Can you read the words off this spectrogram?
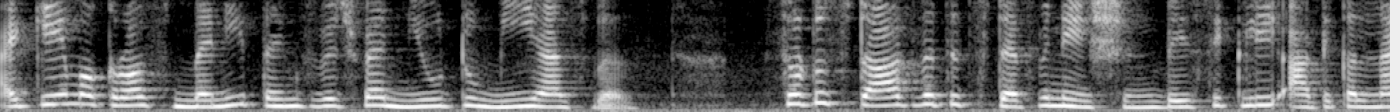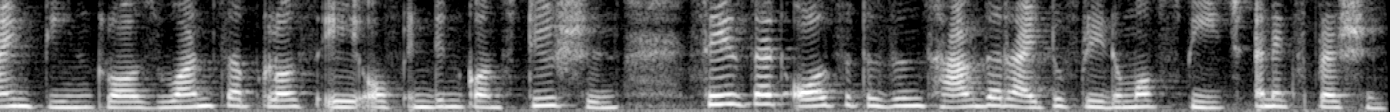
I came across many things which were new to me as well. So, to start with its definition, basically Article 19, Clause 1, Subclause A of Indian Constitution says that all citizens have the right to freedom of speech and expression.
